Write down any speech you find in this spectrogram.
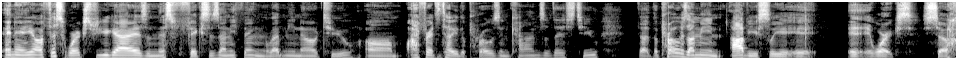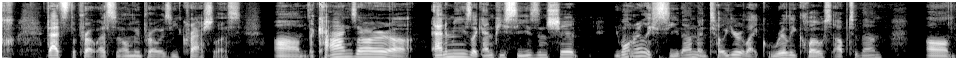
and uh, you know, if this works for you guys and this fixes anything, let me know too. Um, I forgot to tell you the pros and cons of this too. The the pros, I mean, obviously it it, it works. So that's the pro. That's the only pro is you crash less. Um, the cons are uh, enemies like NPCs and shit. You won't really see them until you're like really close up to them. Um,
